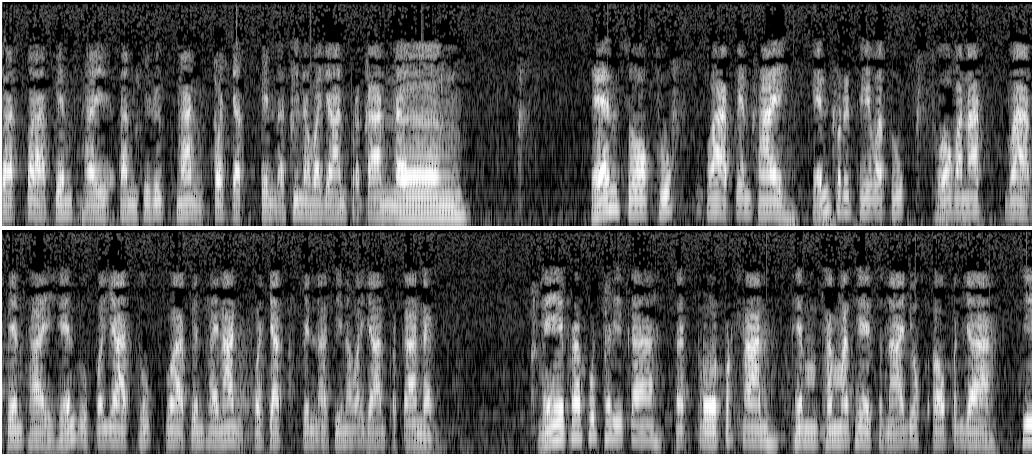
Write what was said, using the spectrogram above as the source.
สัตว์ว่าเป็นภัยอันพิรึกนั้นก็จัดเป็นอธินวายานประการหนึ่ง เห็นโศกทุกข์ว่าเป็นภัยเห็นปริเทวทุกข์โทวนัสว่าเป็นภัยเห็นอุปยาตทุกข์ว่าเป็นภัยนั้นก็จัดเป็นอธินวายานประการหนึ่งในพระพุทธริกาตัดโปรดประทานเทมธรรมเทศนายกเอาปัญญา ที่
